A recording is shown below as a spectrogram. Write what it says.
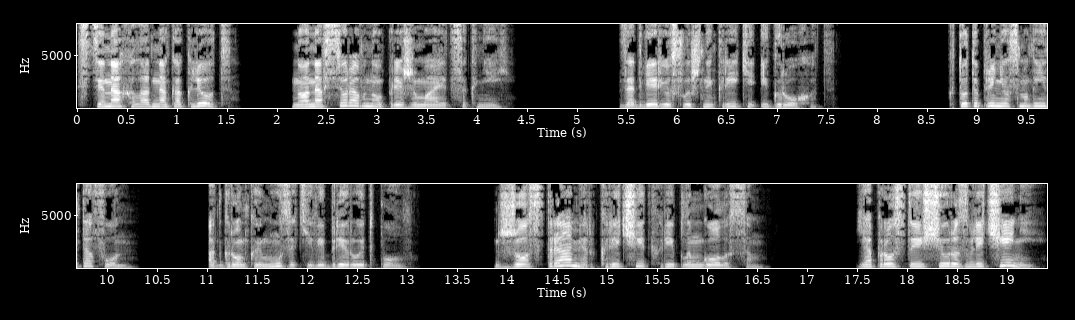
Стена холодна, как лед, но она все равно прижимается к ней. За дверью слышны крики и грохот. Кто-то принес магнитофон. От громкой музыки вибрирует пол. Джо Страмер кричит хриплым голосом. «Я просто ищу развлечений.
